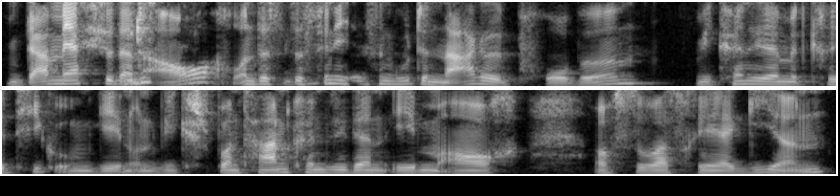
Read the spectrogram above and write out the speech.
Da merkst du dann auch, und das, das finde ich ist eine gute Nagelprobe, wie können sie denn mit Kritik umgehen und wie spontan können sie dann eben auch auf sowas reagieren.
